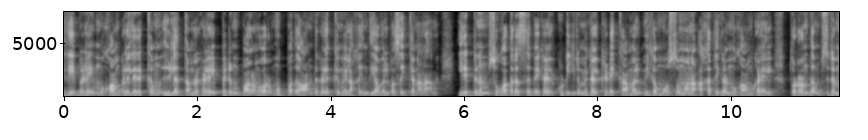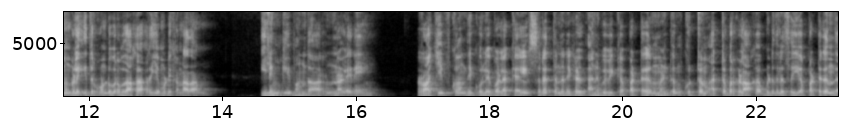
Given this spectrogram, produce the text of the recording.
இதேவேளை முகாம்களில் இருக்கும் ஈழத்தமிழர்களில் பெரும்பாலானோர் முப்பது ஆண்டுகளுக்கு மேலாக இந்தியாவில் வசிக்கின்றனர். இருப்பினும் சுகாதார சேவைகள் குடியுரிமைகள் கிடைக்காமல் மிக மோசமான அகதிகள் முகாம்களில் தொடர்ந்தும் சிரமங்களை எதிர்கொண்டு வருவதாக அறிய முடிகின்றது. இலங்கை வந்தார் நளினி. ராஜீவ்காந்தி கொலை வழக்கில் சிறை தண்டனைகள் அனுபவிக்கப்பட்டு மீண்டும் குற்றம் அற்றவர்களாக விடுதலை செய்யப்பட்டிருந்த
